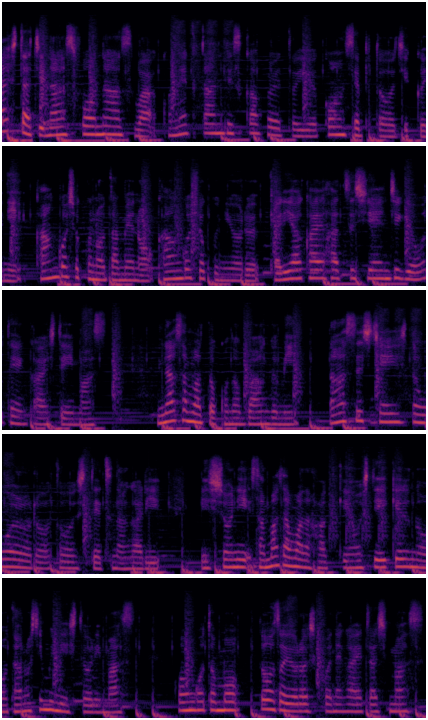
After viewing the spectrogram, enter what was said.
私たち Nurse for Nurse は Connect Discover というコンセプトを軸に看護職のための看護職によるキャリア開発支援事業を展開しています。皆様とこの番組 Nurses Change the World を通してつながり一緒にさまざまな発見をしていけるのを楽しみにしております。今後ともどうぞよろしくお願いいたします。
